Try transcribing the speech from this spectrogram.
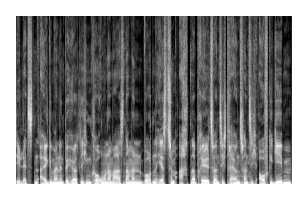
Die letzten allgemeinen behördlichen Corona-Maßnahmen wurden erst zum 8. April 2023 aufgegeben.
